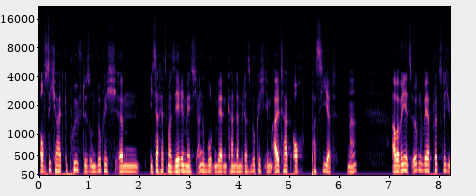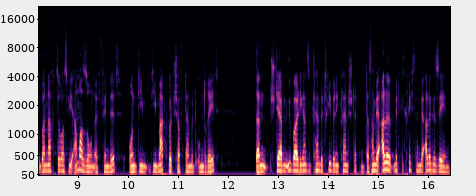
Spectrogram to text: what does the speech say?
auf Sicherheit geprüft ist und wirklich, ähm, ich sag jetzt mal, serienmäßig angeboten werden kann, damit das wirklich im Alltag auch passiert, ne? Aber wenn jetzt irgendwer plötzlich über Nacht sowas wie Amazon erfindet und die, die Marktwirtschaft damit umdreht, dann sterben überall die ganzen kleinen Betriebe in den kleinen Städten. Das haben wir alle mitgekriegt, das haben wir alle gesehen.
